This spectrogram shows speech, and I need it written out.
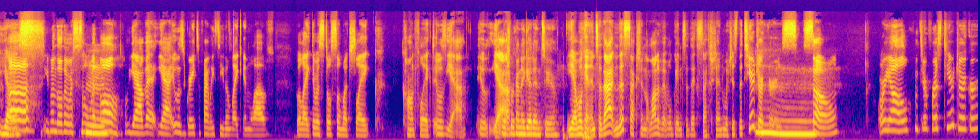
end. yes. Uh, even though there was so mm-hmm. much oh yeah, but yeah, it was great to finally see them like in love. But like there was still so much like conflict. It was yeah. Was, yeah. Which we're gonna get into. Yeah, we'll get into that in this section. A lot of it we'll get into this section, which is the tearjerkers. Mm. So, Oriel, what's your first tearjerker?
